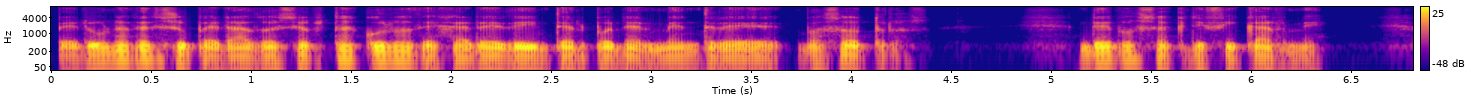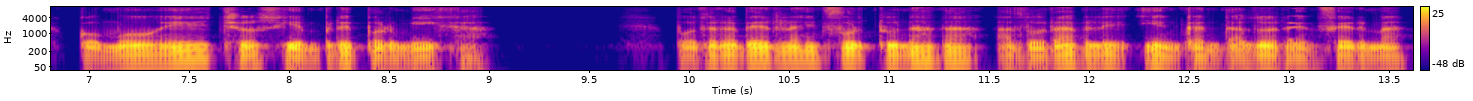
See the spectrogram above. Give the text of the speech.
Pero una vez superado ese obstáculo dejaré de interponerme entre vosotros. Debo sacrificarme, como he hecho siempre por mi hija. Podrá ver la infortunada, adorable y encantadora enferma,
